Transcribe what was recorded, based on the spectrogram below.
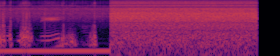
Napuli?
